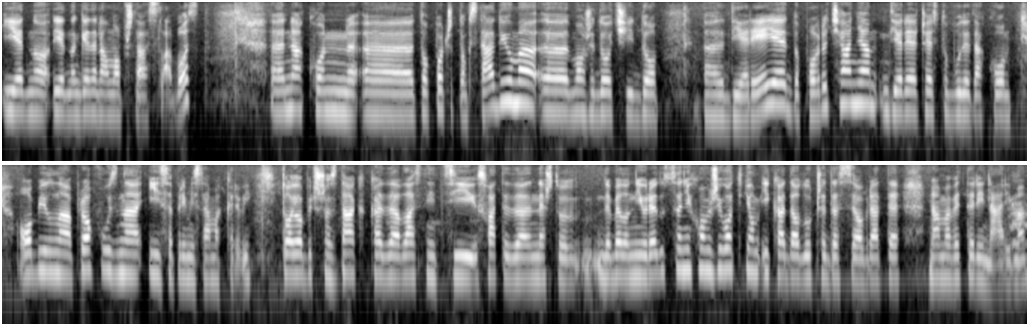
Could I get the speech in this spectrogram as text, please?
i jedno, jedna generalna opšta slabost. E, nakon tog početnog stadijuma može doći do dijereje, do povraćanja. Dijereja često bude tako obilna, profuzna i sa primisama krvi. To je obično znak kada vlasnici shvate da nešto debelo nije u redu sa njihovom životinjom i kada odluče da se obrate nama veterinarima.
